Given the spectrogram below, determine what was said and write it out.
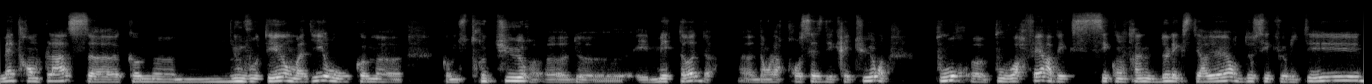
mettre en place comme nouveauté, on va dire, ou comme, comme structure de, et méthode dans leur process d'écriture pour euh, pouvoir faire avec ces contraintes de l'extérieur, de sécurité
